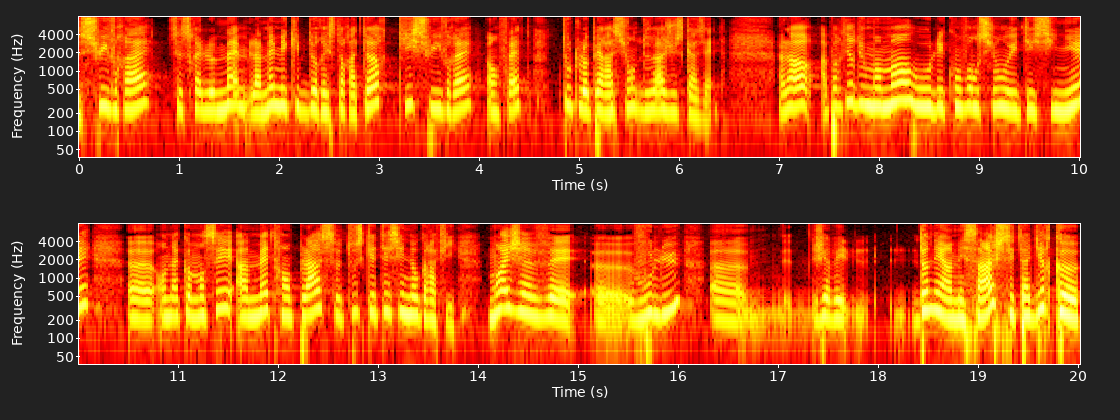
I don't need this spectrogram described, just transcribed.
suivrait ce serait le même, la même équipe de restaurateurs qui suivrait en fait toute l'opération de A jusqu'à Z. Alors, à partir du moment où les conventions ont été signées, euh, on a commencé à mettre en place tout ce qui était scénographie. Moi, j'avais euh, voulu, euh, j'avais donné un message, c'est-à-dire que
